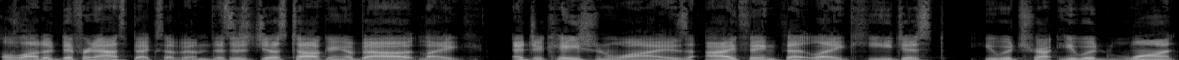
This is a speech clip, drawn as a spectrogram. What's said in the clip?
a lot of different aspects of him. This is just talking about like education wise. I think that like he just he would try he would want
